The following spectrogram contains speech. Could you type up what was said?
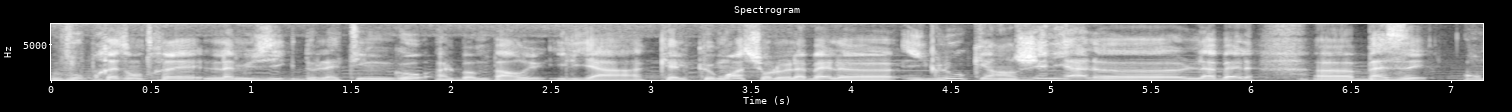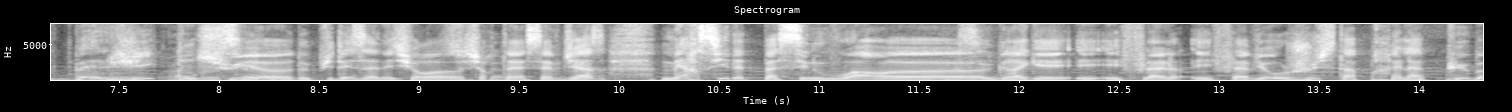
Vous présenterez la musique de Letting Go, album paru il y a quelques mois sur le label euh, Igloo, qui est un génial euh, label euh, basé en Belgique, qu'on suit euh, depuis des années sur, sur. TSF Jazz. Merci d'être passé nous voir, euh. Greg et, et- et Fla- et Flavio. Juste après la pub,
